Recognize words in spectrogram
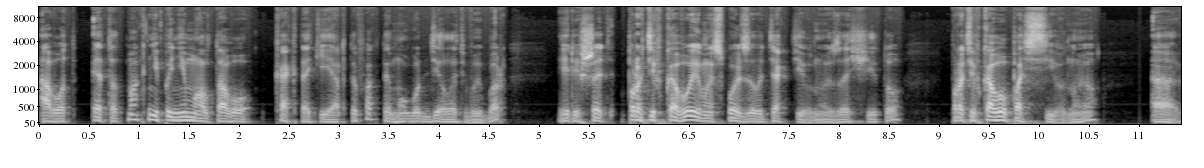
А вот этот маг не понимал того, как такие артефакты могут делать выбор и решать, против кого им использовать активную защиту, против кого пассивную, а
